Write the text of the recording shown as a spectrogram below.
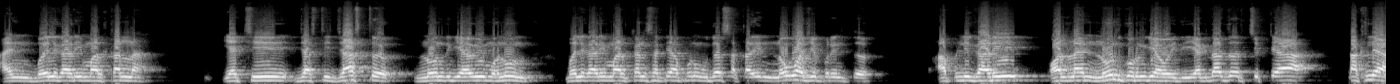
आणि बैलगाडी मालकांना याची जास्तीत जास्त नोंद घ्यावी म्हणून बैलगाडी मालकांसाठी आपण उद्या सकाळी नऊ वाजेपर्यंत आपली गाडी ऑनलाईन नोंद करून घ्यावी. एकदा जर चिठ्ठ्या टाकल्या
